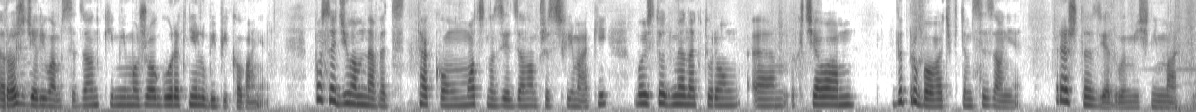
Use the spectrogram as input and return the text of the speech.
Rozdzieliłam sadzonki, mimo że ogórek nie lubi pikowania. Posadziłam nawet taką mocno zjedzoną przez ślimaki, bo jest to odmiana, którą chciałam wypróbować w tym sezonie. Resztę zjadły mi ślimaki.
